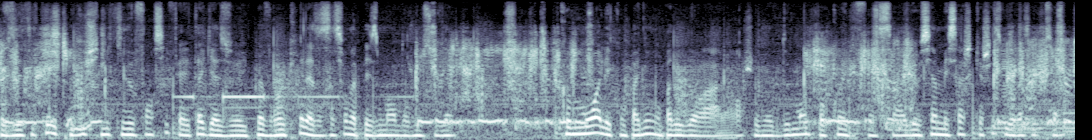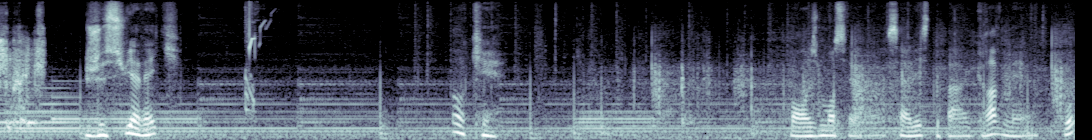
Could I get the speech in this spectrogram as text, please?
Vous détectez les produits chimiques inoffensifs à l'état gazeux. Ils peuvent recréer la sensation d'apaisement dont je me souviens. Comme moi, les compagnons n'ont pas d'odorat, alors je me demande pourquoi ils font ça. Il y a aussi un message caché sur le récepteur. Je suis avec... Ok. Bon, heureusement, ça allait, c'était pas grave, mais... Oh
